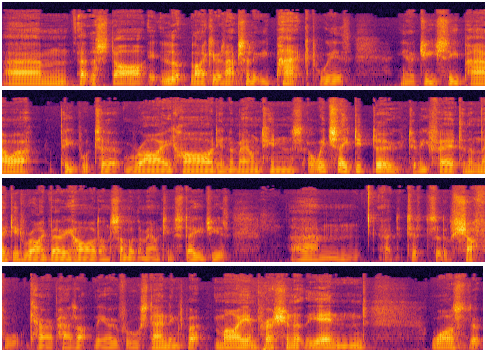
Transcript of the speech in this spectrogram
um, at the start, it looked like it was absolutely packed with, you know, GC power, people to ride hard in the mountains, which they did do. To be fair to them, they did ride very hard on some of the mountain stages. Um, uh, to sort of shuffle Carapaz up the overall standings, but my impression at the end was that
